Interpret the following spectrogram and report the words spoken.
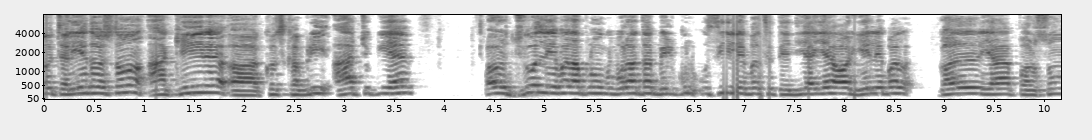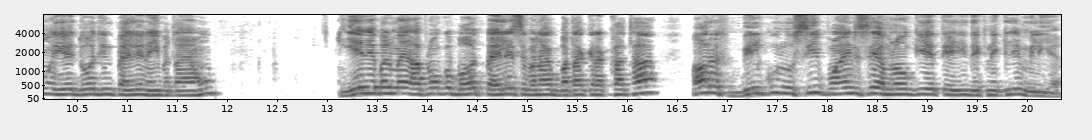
तो चलिए दोस्तों, आखिर खुशखबरी आ चुकी है। और जो लेवल आप लोगों को बोला था, बिल्कुल उसी लेवल से तेज़ी आई है। और ये लेवल कल या परसों, ये दो दिन पहले नहीं बताया हूँ। ये लेवल मैं आप लोगों को बहुत पहले से बना, बता के रखा था। और बिल्कुल उसी पॉइंट से हम लोगों की ये तेज़ी देखने के लिए मिली है।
